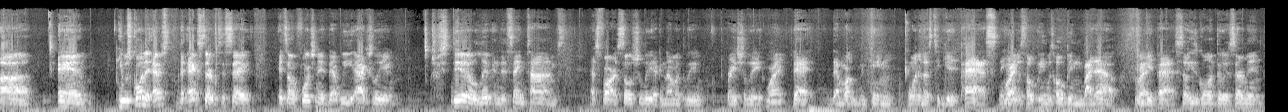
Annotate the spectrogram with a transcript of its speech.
Uh, and he was quoting the, excerpt to say it's unfortunate that we actually still live in the same times as far as socially, economically, racially. Right. That that Martin Luther King wanted us to get past, and Right. he was hoping he was hoping by now to Right. get past. So he's going through his sermon,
